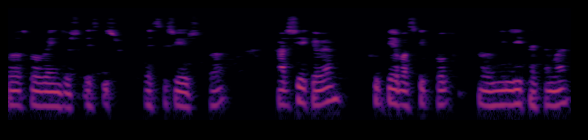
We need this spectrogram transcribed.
Glasgow Rangers, Eskiş, Eskişehir Spor, Karşıyaka ve Türkiye Basketbol e, milli takımı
